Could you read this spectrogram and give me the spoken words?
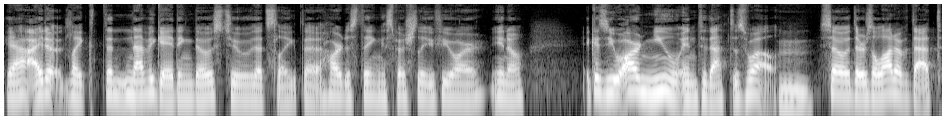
Yeah, I don't like the navigating those two. That's like the hardest thing, especially if you are, you know, because you are new into that as well. Mm. So there's a lot of that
